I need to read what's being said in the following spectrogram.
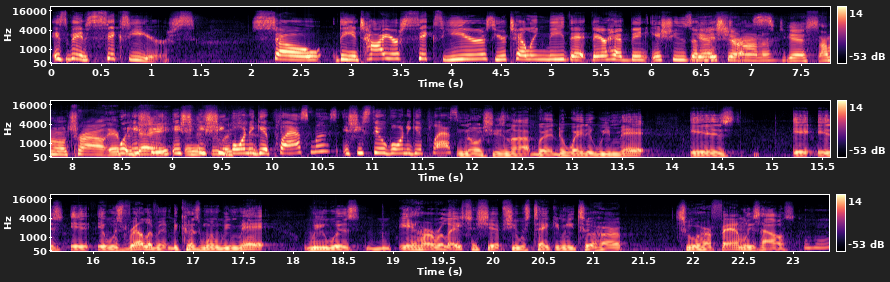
It's been six years. So the entire six years, you're telling me that there have been issues of Yes, Your Honor. Yes, I'm on trial every Well, is day she is, in is she going to get plasmas? Is she still going to get plasmas? No, she's not. But the way that we met is, it is, it, it was relevant because when we met, we was in her relationship. She was taking me to her, to her family's house Mm-hmm.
